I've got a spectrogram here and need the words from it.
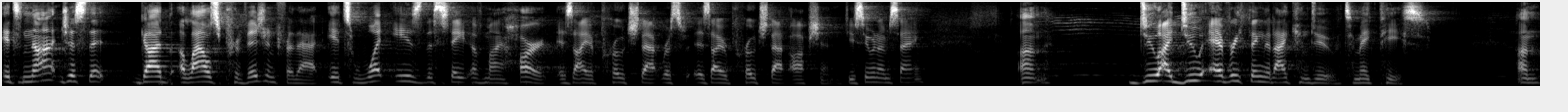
it's not just that God allows provision for that. It's what is the state of my heart as I approach that, as I approach that option. Do you see what I'm saying? Um, do I do everything that I can do to make peace? Um,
